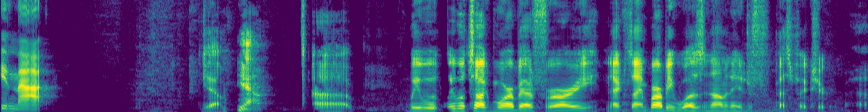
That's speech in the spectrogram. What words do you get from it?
in that. Yeah. Yeah. Uh, we will we will talk more about Ferrari next time. Barbie was nominated for Best Picture, uh,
